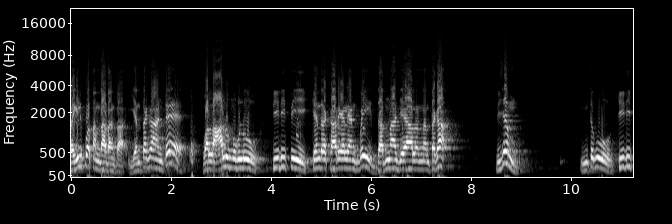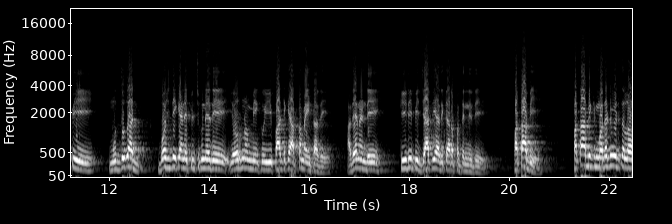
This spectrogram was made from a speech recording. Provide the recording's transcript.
రగిలిపోతున్నాడంట ఎంతగా అంటే వాళ్ళ ఆలు మొగులు టీడీపీ కేంద్ర కార్యాలయానికి పోయి ధర్నా చేయాలన్నంతగా నిజం ఇంతకు టీడీపీ ముద్దుగా బోసిడీకి అని పిలుచుకునేది ఎవరినో మీకు ఈ పార్టీకి అర్థమైంటుంది. అదేనండి టీడీపీ జాతీయ అధికార ప్రతినిధి పటాబి పటాబికి మొదటి విడతలో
